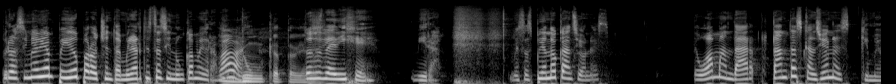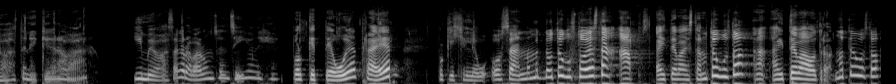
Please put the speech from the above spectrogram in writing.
Pero así me habían pedido para 80 mil artistas y nunca me grababan. Nunca te. Entonces le dije, mira, me estás pidiendo canciones, te voy a mandar tantas canciones que me vas a tener que grabar y me vas a grabar un sencillo, dije, porque te voy a traer, porque dije, o sea, ¿no, me- ¿no te gustó esta? Ah, pues ahí te va esta, ¿no te gustó? Ah, ahí te va otra, ¿no te gustó? O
